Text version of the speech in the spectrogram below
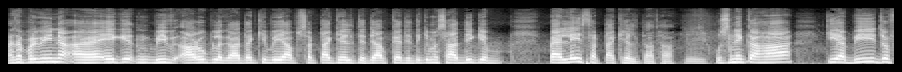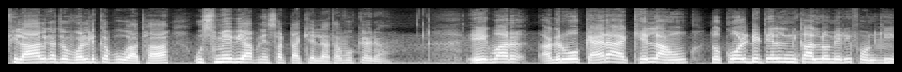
अच्छा प्रवीण एक भी आरोप लगा था कि भाई आप सट्टा खेलते थे। आप कहते थे कि मैं शादी के पहले ही सट्टा खेलता था। हम्म। उसने कहा कि अभी जो फ़िलहाल का जो वर्ल्ड कप हुआ था उसमें भी आपने सट्टा खेला था। वो कह रहा एक बार अगर वो कह रहा है खेल रहा हूँ तो कॉल डिटेल निकाल लो मेरी फ़ोन की।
